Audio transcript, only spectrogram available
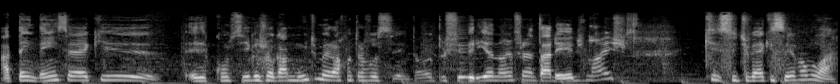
a tendência é que ele consiga jogar muito melhor contra você. Então eu preferia não enfrentar eles, mas que se tiver que ser, vamos lá.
